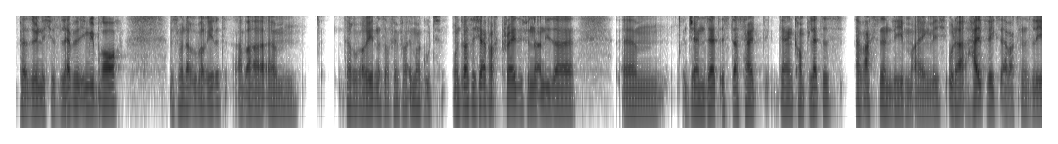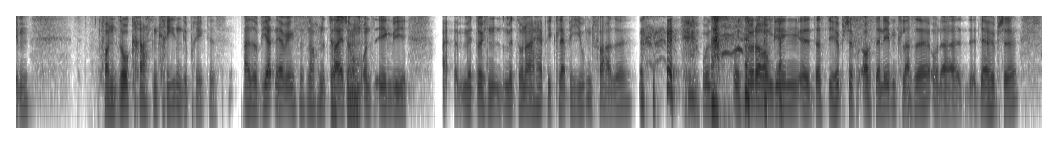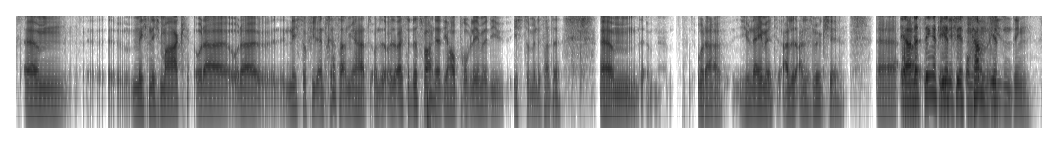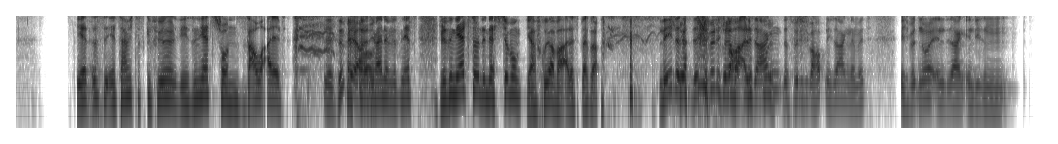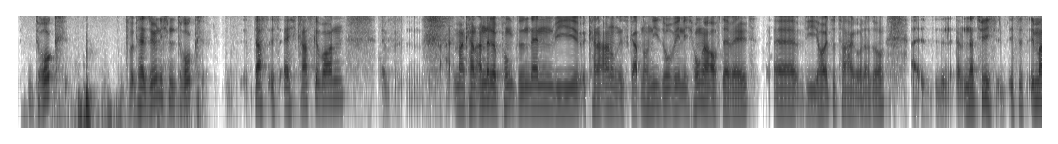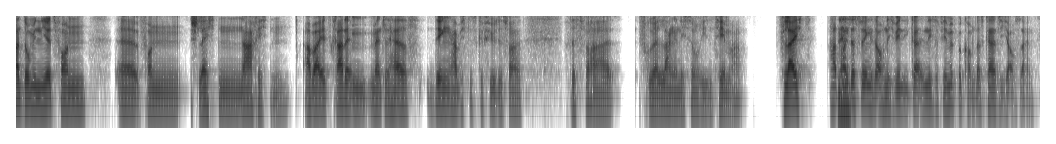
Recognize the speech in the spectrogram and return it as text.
persönliches Level irgendwie braucht, bis man darüber redet. Aber ähm, darüber reden ist auf jeden Fall immer gut. Und was ich einfach crazy finde an dieser ähm, Gen Z ist, dass halt deren komplettes Erwachsenenleben eigentlich oder halbwegs erwachsenes Leben von so krassen Krisen geprägt ist. Also wir hatten ja wenigstens noch eine Zeit, um uns irgendwie äh, mit, durch, mit so einer happy clappy Jugendphase, wo es nur darum ging, äh, dass die Hübsche aus der Nebenklasse oder der Hübsche ähm, mich nicht mag oder, oder nicht so viel Interesse an mir hat. Und weißt du, das waren ja die Hauptprobleme, die ich zumindest hatte. Ähm, oder you name it, alles, alles Mögliche. Äh, ja, das Ding ist, jetzt, jetzt um kam. So ein Riesending. Jetzt ist, jetzt habe ich das Gefühl, wir sind jetzt schon sau alt. Ja, sind wir auch. ich meine, wir sind jetzt, wir sind jetzt schon in der Stimmung. Ja, früher war alles besser. Nee, das, das würde ich überhaupt nicht sagen. Cool. Das würde ich überhaupt nicht sagen damit. Ich würde nur in, sagen, in diesem Druck, persönlichen Druck, das ist echt krass geworden. Äh, man kann andere Punkte nennen, wie, keine Ahnung, es gab noch nie so wenig Hunger auf der Welt äh, wie heutzutage oder so. Äh, natürlich ist es immer dominiert von, äh, von schlechten Nachrichten. Aber jetzt gerade im Mental Health Ding habe ich das Gefühl, das war, das war früher lange nicht so ein Riesenthema. Vielleicht hat man deswegen auch nicht, wenig, nicht so viel mitbekommen. Das kann natürlich auch sein.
